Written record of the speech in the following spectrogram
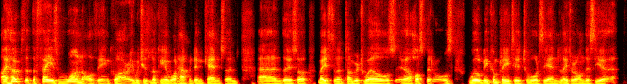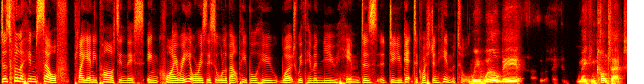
I hope that the phase one of the inquiry, which is looking at what happened in Kent and and the sort of Maidstone and Tunbridge Wells uh, hospitals, will be completed towards the end later on this year. Does Fuller himself play any part in this inquiry, or is this all about people who worked with him and knew him? Does do you get to question him at all? We will be making contact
